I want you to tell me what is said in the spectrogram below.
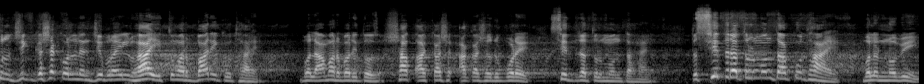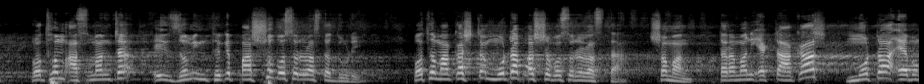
রসুল জিজ্ঞাসা করলেন, জিব্রাইল ভাই, তোমার বাড়ি কোথায়? বলে, আমার বাড়ি তো সাত আকাশ, আকাশের উপরে, সিদ্রাতুল মুনতাহায়। তো সিদ্রাতুল মুনতাহা কোথায়? বলেন নবী, প্রথম আসমানটা এই জমিন থেকে পাঁচশো বছরের রাস্তা দূরে। প্রথম আকাশটা মোটা পাঁচশো বছরের রাস্তা, সমান। তারা মানে একটা আকাশ মোটা এবং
